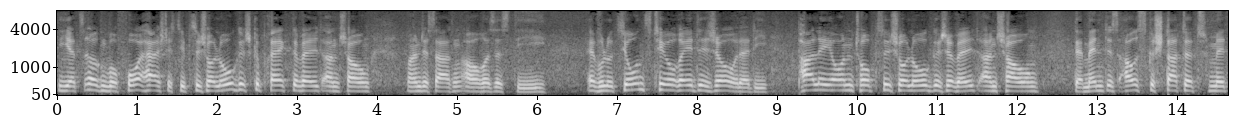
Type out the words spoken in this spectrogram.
die jetzt irgendwo vorherrscht, ist die psychologisch geprägte Weltanschauung. Manche sagen auch, es ist die evolutionstheoretische oder die paläontopsychologische Weltanschauung. Der Mensch ist ausgestattet mit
